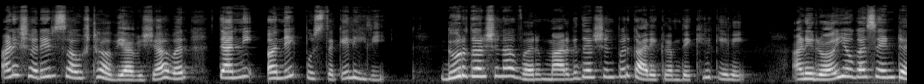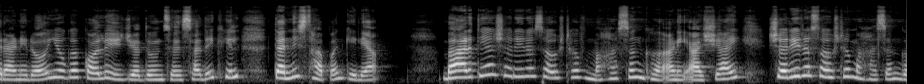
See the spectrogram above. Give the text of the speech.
आणि शरीर सौष्ठव या विषयावर त्यांनी अनेक पुस्तके लिहिली. दूरदर्शनावर मार्गदर्शनपर कार्यक्रम देखील केले. आणि रॉय योगा सेंटर आणि रॉय योगा कॉलेज या दोन संस्था देखील त्यांनी स्थापन केल्या. भारतीय शरीर सौष्ठव महासंघ आणि आशियाई शरीर सौष्ठव महासंघ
